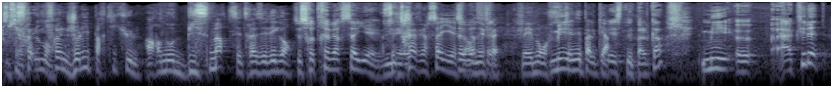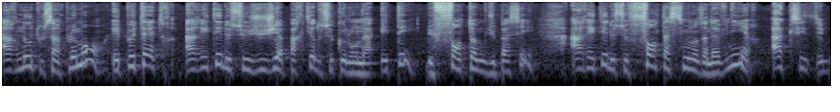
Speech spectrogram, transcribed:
tout Ce simplement. ferait une jolie particule. Arnaud de Bismarck, c'est très élégant. Ce serait très versaillais. C'est mais- très versaillais, ça, en effet. Mais bon, ce n'est pas le cas. Mais ce n'est pas le cas. Mais euh, d'être Arnaud tout simplement, et peut-être arrêter de se juger à partir de ce que l'on a été, le fantôme du passé. Arrêter de se fantasmer dans un avenir. Accepter,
